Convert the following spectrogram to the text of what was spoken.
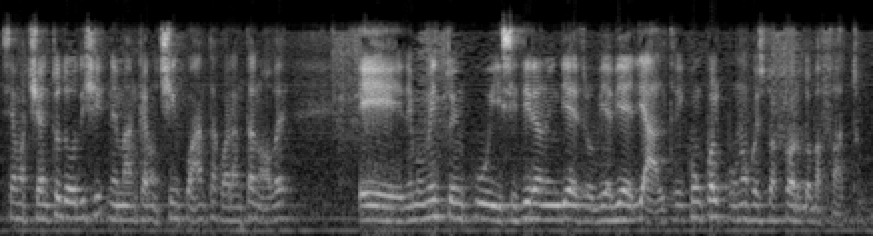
Siamo a 112, ne mancano 50, 49 e nel momento in cui si tirano indietro via via gli altri, con qualcuno questo accordo va fatto.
